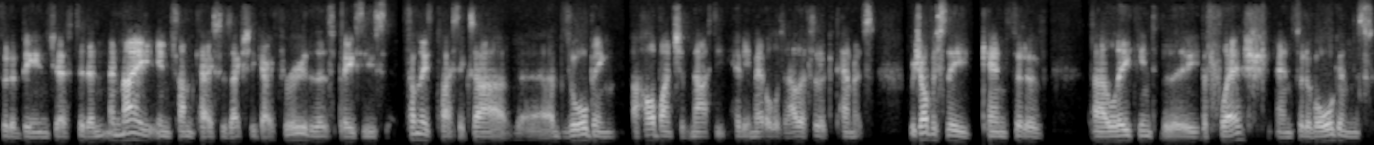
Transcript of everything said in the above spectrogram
sort of be ingested and, and may in some cases actually go through the species, some of these plastics are uh, absorbing a whole bunch of nasty heavy metals and other sort of contaminants, which obviously can sort of uh, leak into the, the flesh and sort of organs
